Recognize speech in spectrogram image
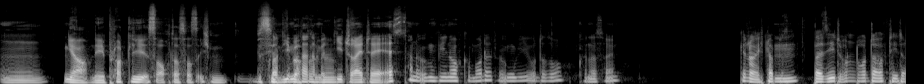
ja, nee, Plotly ist auch das, was ich ein bisschen lieber finde. mit D3.js dann irgendwie noch gemoddet irgendwie oder so? Kann das sein? Genau, ich glaube, mhm. basiert unten drunter auf D3.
